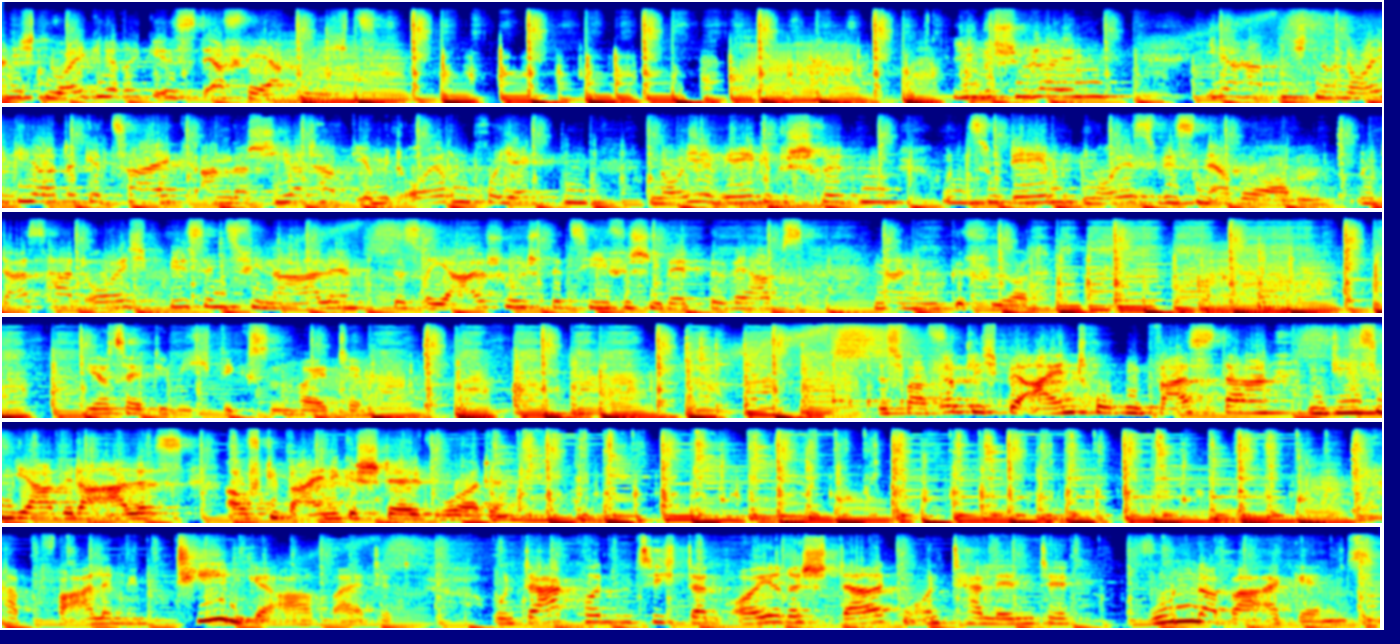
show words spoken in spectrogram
Wer nicht neugierig ist, erfährt nichts. Liebe Schülerinnen, ihr habt nicht nur Neugierde gezeigt, engagiert habt ihr mit euren Projekten neue Wege beschritten und zudem neues Wissen erworben. Und das hat euch bis ins Finale des realschulspezifischen Wettbewerbs NANU geführt. Ihr seid die Wichtigsten heute. Es war wirklich beeindruckend, was da in diesem Jahr wieder alles auf die Beine gestellt wurde. Ihr habt vor allem im Team gearbeitet und da konnten sich dann eure Stärken und Talente wunderbar ergänzen.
